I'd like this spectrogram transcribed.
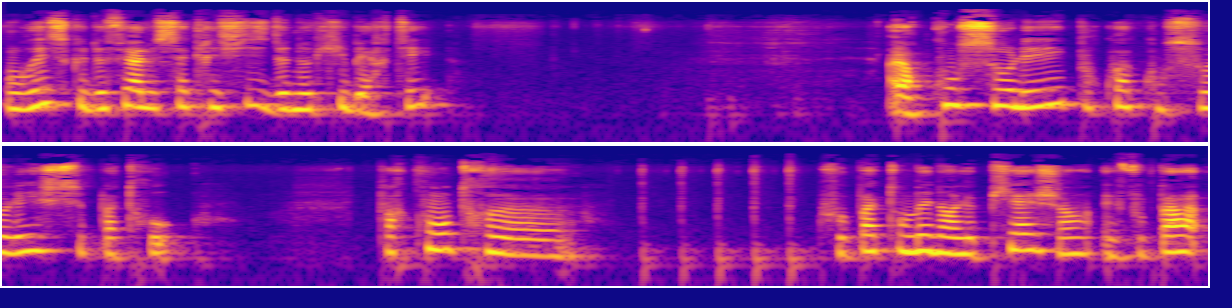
on risque de faire le sacrifice de notre liberté. Alors, consoler, pourquoi consoler Je sais pas trop. Par contre, euh, faut pas tomber dans le piège. Hein, il faut pas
